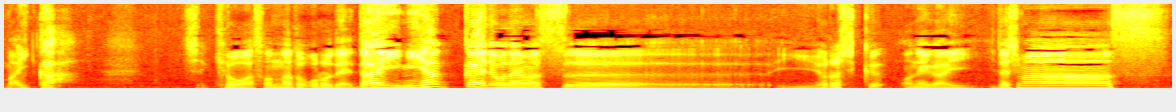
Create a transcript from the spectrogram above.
まあいいか。今日はそんなところで第200回でございます。よろしくお願いいたします。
